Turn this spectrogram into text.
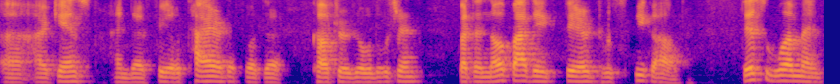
uh, against and feel tired for the Cultural Revolution, but nobody dare to speak out. This woman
